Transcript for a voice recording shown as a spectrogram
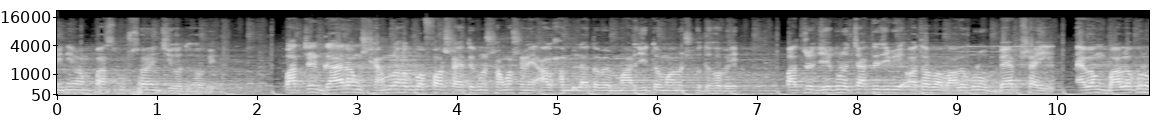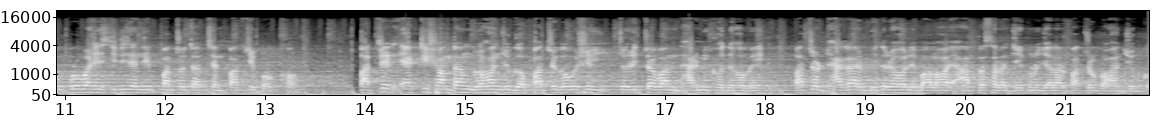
মিনিমাম পাঁচ ফুট ছয় ইঞ্চি হতে হবে। পাত্রের গায়ের রং শ্যামলা হোক বা ফর্সা, এতে কোনো সমস্যা নেই, আলহামদুলিল্লাহ, তবে মার্জিত মানুষ হতে হবে। পাত্র যে কোনো চাকরিজীবী অথবা ভালো কোনো ব্যবসায়ী এবং ভালো কোনো প্রবাসী সিটিজেনশিপ পাত্র চাচ্ছেন পাত্রীপক্ষ। পাত্রের একটি সন্তান গ্রহণযোগ্য, পাত্রকে অবশ্যই চরিত্রবান, ধার্মিক হতে হবে। পাত্র ঢাকার ভিতরে হলে ভালো হয়, আর তাছাড়া যে কোনো জেলার পাত্র গ্রহণযোগ্য।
